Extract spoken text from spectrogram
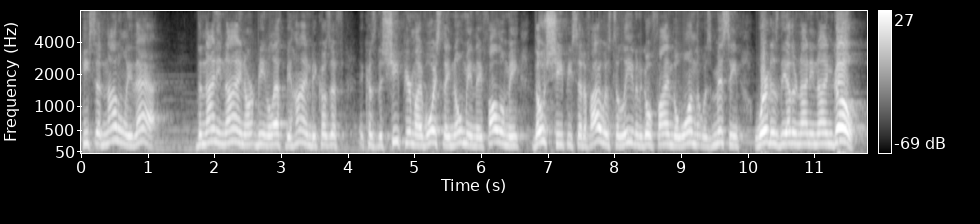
He said, Not only that, the 99 aren't being left behind because if because the sheep hear my voice, they know me and they follow me. Those sheep, he said, if I was to leave and go find the one that was missing, where does the other 99 go?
